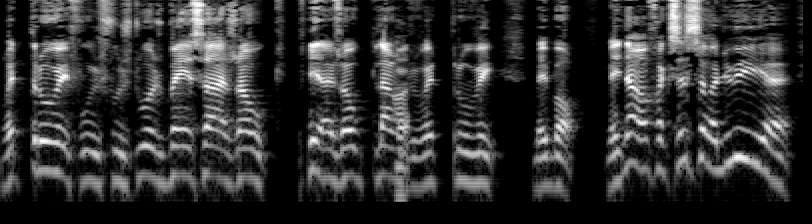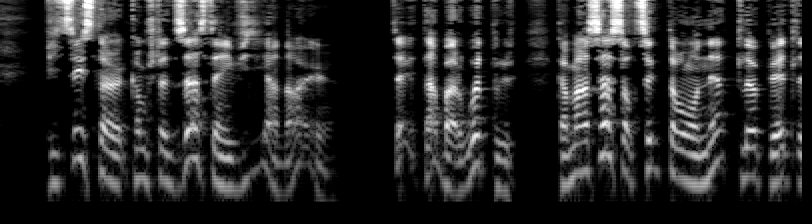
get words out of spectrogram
Moi, te trouver. Faut, faut, je dois bien ça à Jacques. Puis à Jacques Plante, je vais te trouver. Mais bon. Mais non, fait que c'est ça, lui. Euh, puis tu sais, c'est un, comme je te disais, c'est un visionnaire. Tu sais, tabarouette, commencer à sortir de ton net, là, puis être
